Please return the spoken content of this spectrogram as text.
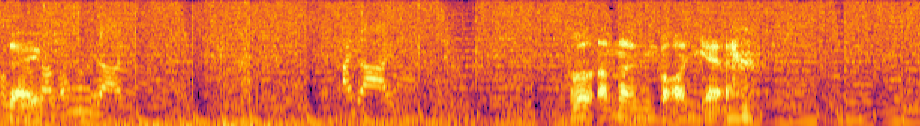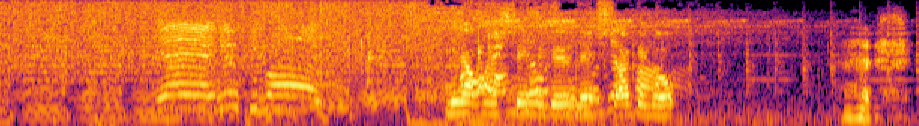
I'm Dave. I'm gonna die. I died. Well, I've not even got on yet. Yay, Lukey boy! You're not Oh, gonna see me doing this. your Sag it jetpack. up.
